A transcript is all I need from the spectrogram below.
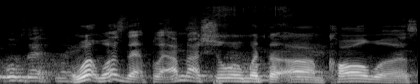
What was that? What was that play? I'm not sure what the um, call was.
